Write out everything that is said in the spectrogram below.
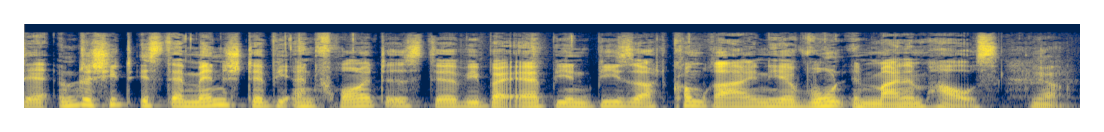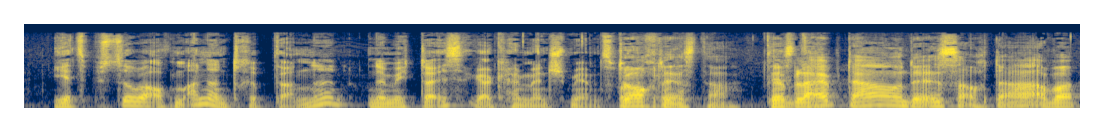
der Unterschied ist der Mensch, der wie ein Freund ist, der wie bei Airbnb sagt, komm rein, hier wohnt in meinem Haus. Ja. Jetzt bist du aber auf einem anderen Trip dann, ne? Nämlich da ist ja gar kein Mensch mehr im Zweifel. Doch, der ist da. Der, der bleibt da. da. und der ist auch da, aber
